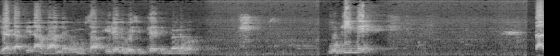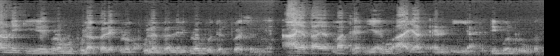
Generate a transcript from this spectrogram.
Jakarta nama nih, musafir lebih suka timbang apa? Mukime. Kalau niki ya, kalau mau bolak balik, kalau bulan balik, kalau buatan bahasanya. Ayat-ayat madani itu ayat ilmiah, jadi pun ruwet.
